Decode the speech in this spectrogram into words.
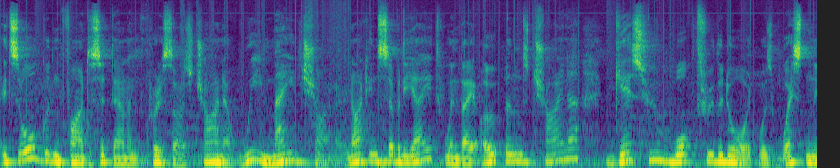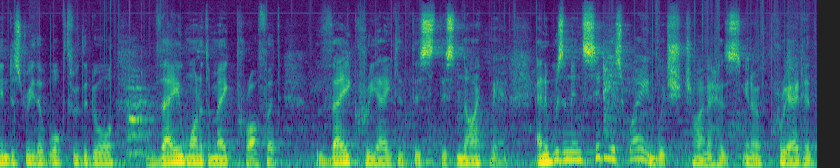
it's all good and fine to sit down and criticize China. We made China. In 1978, when they opened China, guess who walked through the door? It was Western industry that walked through the door. They wanted to make profit. They created this, this nightmare. And it was an insidious way in which China has, you know, created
